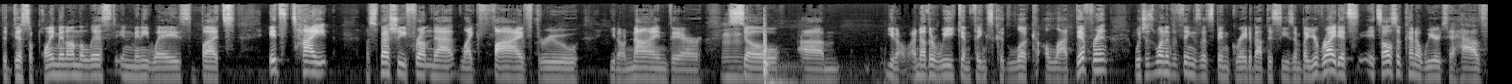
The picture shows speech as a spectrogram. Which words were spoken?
the disappointment on the list in many ways, but it's tight, especially from that like five through you know nine there. Mm-hmm. So um, you know another week and things could look a lot different which is one of the things that's been great about this season but you're right it's it's also kind of weird to have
